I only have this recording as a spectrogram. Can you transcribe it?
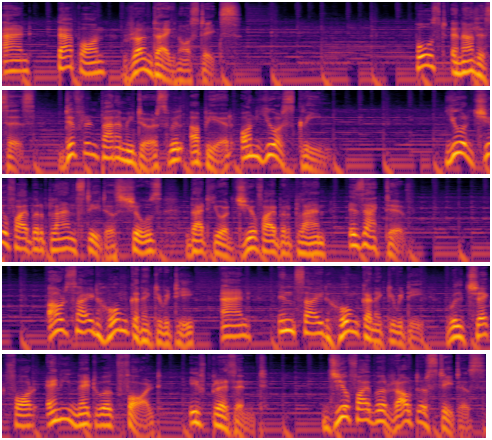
and tap on Run Diagnostics. Post-analysis, different parameters will appear on your screen. Your JioFiber plan status shows that your JioFiber plan is active. Outside home connectivity and inside home connectivity will check for any network fault if present. JioFiber router status.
